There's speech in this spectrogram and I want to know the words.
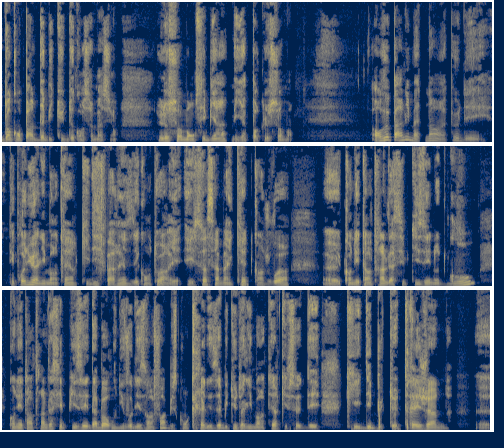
Donc, on parle d'habitude de consommation. Le saumon, c'est bien, mais il n'y a pas que le saumon. On veut parler maintenant un peu des, produits alimentaires qui disparaissent des comptoirs, et ça, ça m'inquiète quand je vois euh, qu'on est en train d'aseptiser notre goût, qu'on est en train d'aseptiser d'abord au niveau des enfants, puisqu'on crée des habitudes alimentaires qui se qui débutent très jeunes euh,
